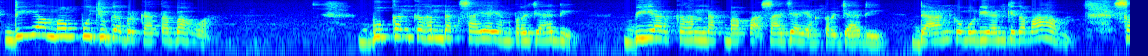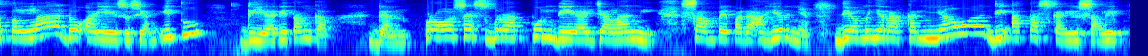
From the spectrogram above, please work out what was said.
dia mampu juga berkata bahwa bukan kehendak saya yang terjadi, biar kehendak Bapak saja yang terjadi. Dan kemudian kita paham, setelah doa Yesus yang itu, dia ditangkap dan proses berat pun dia jalani sampai pada akhirnya dia menyerahkan nyawa di atas kayu salib.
